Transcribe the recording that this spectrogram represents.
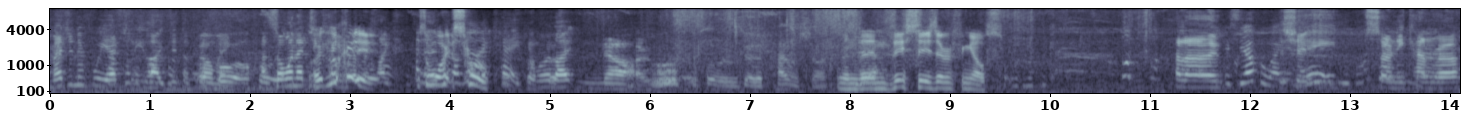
Imagine if we actually like did the filming and someone actually. Wait, look at it. Like, It's a white "Can screw." cake?" And we're like, no. I thought we were doing a panel shot. And then this is everything else. Hello. It's the other way. Shitty Sony camera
